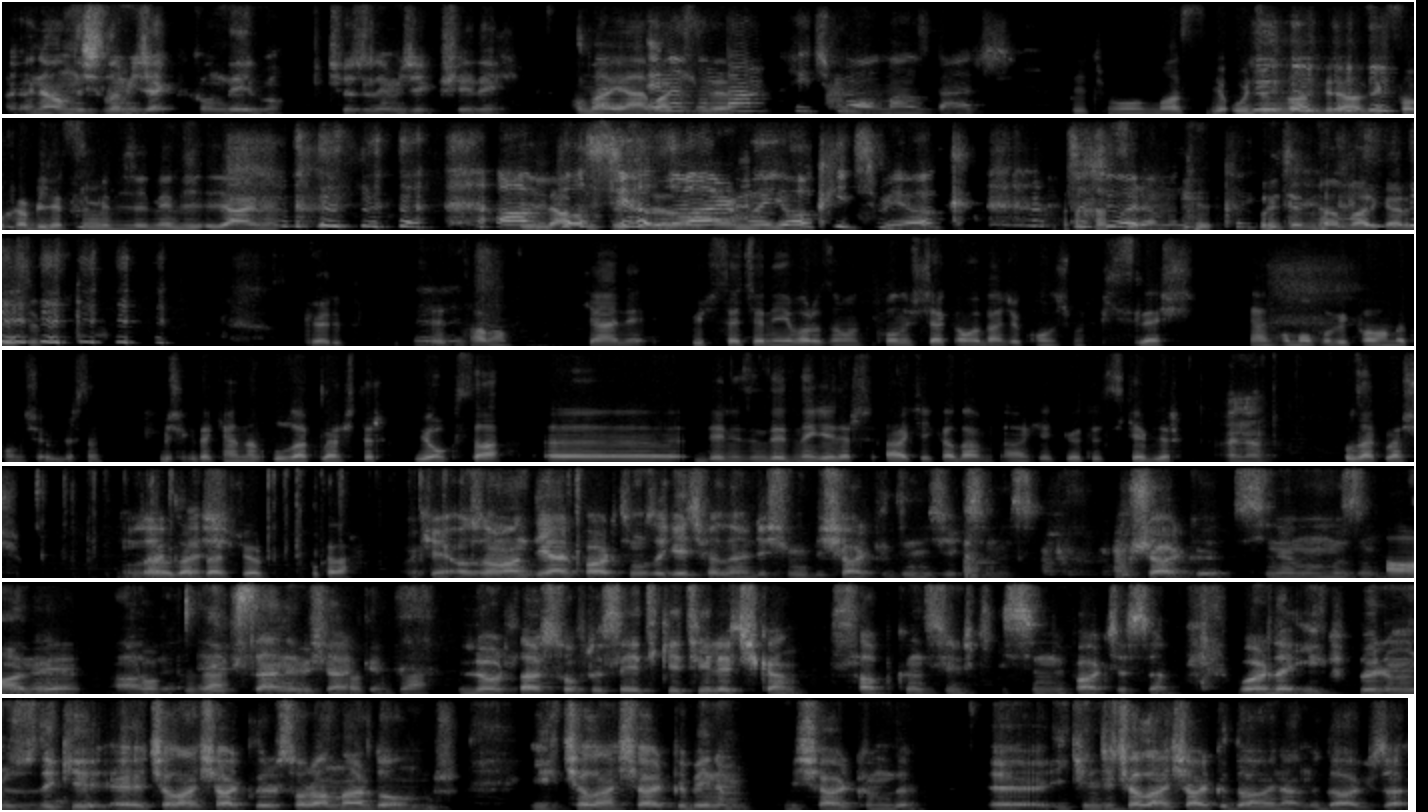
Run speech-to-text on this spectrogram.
hani anlaşılamayacak bir konu değil bu. Çözülemeyecek bir şey değil. ama Evet, ya en bak şimdi azından hiç mi olmaz der. hiç mi olmaz? Ya ucundan birazcık sokabilirsin mi diyecek. Ne diye yani Abi post cihazı var mı? Yok hiç mi yok? Tuşu var ucundan var kardeşim. Garip. E, Evet. tamam. Yani üç seçeneği var o zaman. Konuşacak ama bence konuşma. Pisleş. Yani homofobik falan da konuşabilirsin. Bir şekilde kendinden uzaklaştır. Yoksa e, Deniz'in dediğine gelir. Erkek adam erkek götü sikebilir. Aynen. Uzaklaş. Ben Uzaklaş. uzaklaşıyorum. Bu kadar. Okey, o zaman diğer partimize geçmeden önce şimdi bir şarkı dinleyeceksiniz. Bu şarkı sinemamızın Abi, yine abi, çok güzel. efsane bir şarkı. Lordlar Sofrası etiketiyle çıkan Sapkın Sirk isimli parçası. Bu arada ilk bölümümüzdeki e, çalan şarkıları soranlar da olmuş. İlk çalan şarkı benim bir şarkımdı. E, ikinci çalan şarkı daha önemli, daha güzel.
